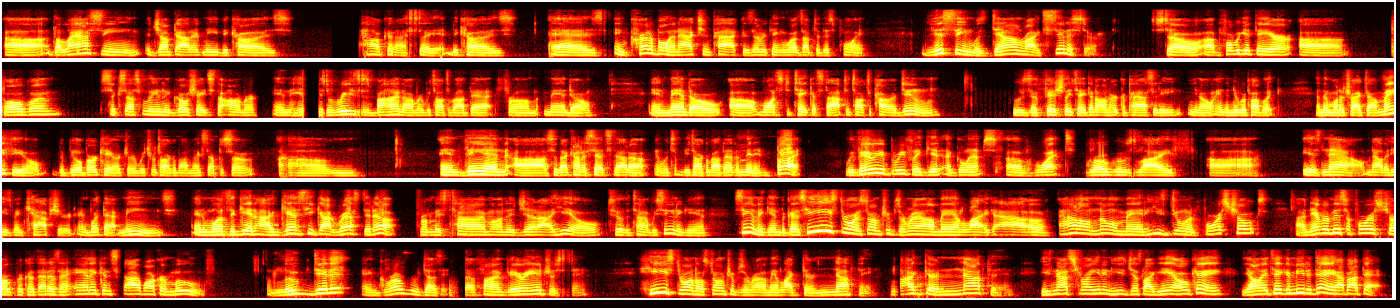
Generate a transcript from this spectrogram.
Uh, the last scene jumped out at me because, how can I say it? Because as incredible and action packed as everything was up to this point, this scene was downright sinister. So uh, before we get there, uh, Boba successfully negotiates the armor, and his his reasons behind armor. We talked about that from Mando, and Mando uh, wants to take a stop to talk to Cara Dune, who's officially taken on her capacity, you know, in the New Republic, and then want to track down Mayfield, the Bill Burr character, which we'll talk about next episode. Um, and then, uh, so that kind of sets that up, and we'll be talking about that in a minute. But we very briefly get a glimpse of what Grogu's life uh, is now, now that he's been captured, and what that means. And once again, I guess he got rested up from his time on the Jedi Hill till the time we see him again, see him again because he's throwing stormtroopers around, man. Like uh, I don't know, man. He's doing force chokes. I never miss a force choke because that is an Anakin Skywalker move. Luke did it, and Grogu does it. I find very interesting. He's throwing those stormtroopers around, man, like they're nothing. Like they're nothing. He's not straining. He's just like, yeah, okay, y'all ain't taking me today. How about that?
